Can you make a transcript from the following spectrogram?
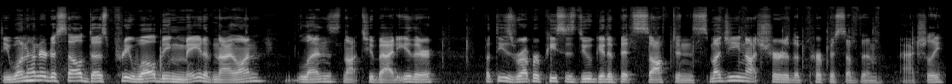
The 100 SL does pretty well being made of nylon, lens not too bad either, but these rubber pieces do get a bit soft and smudgy, not sure the purpose of them actually.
